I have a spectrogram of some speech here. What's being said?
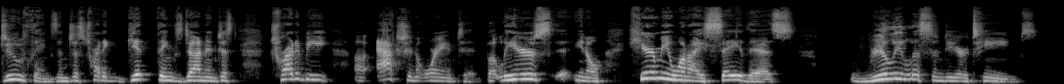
do things and just try to get things done and just try to be uh, action oriented. But leaders, you know, hear me when I say this, really listen to your teams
